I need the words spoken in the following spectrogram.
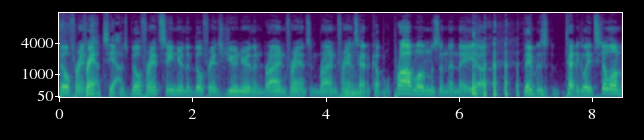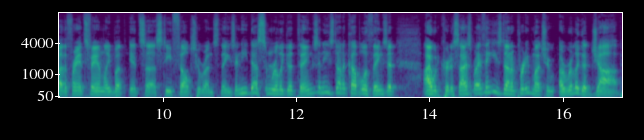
Bill France. France, yeah. It was Bill France Sr., then Bill France Jr., then Brian France, and Brian France Hmm. had a couple of problems, and then they, uh, they technically it's still owned by the France family, but it's uh, Steve Phelps who runs things, and he does some really good things, and he's done a couple of things that I would criticize, but I think he's done a pretty much a, a really good job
